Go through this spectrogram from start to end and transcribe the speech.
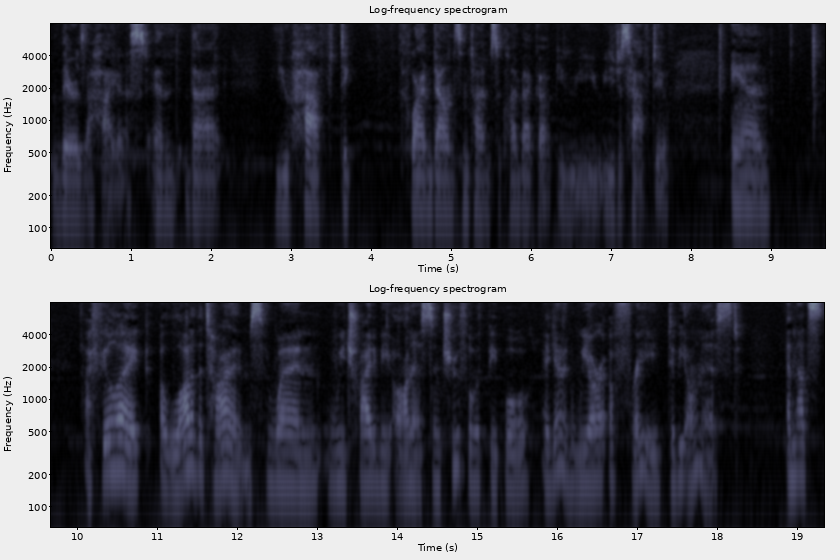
there's a highest and that you have to climb down sometimes to climb back up. You you you just have to. And feel like a lot of the times when we try to be honest and truthful with people, again, we are afraid to be honest. And that's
